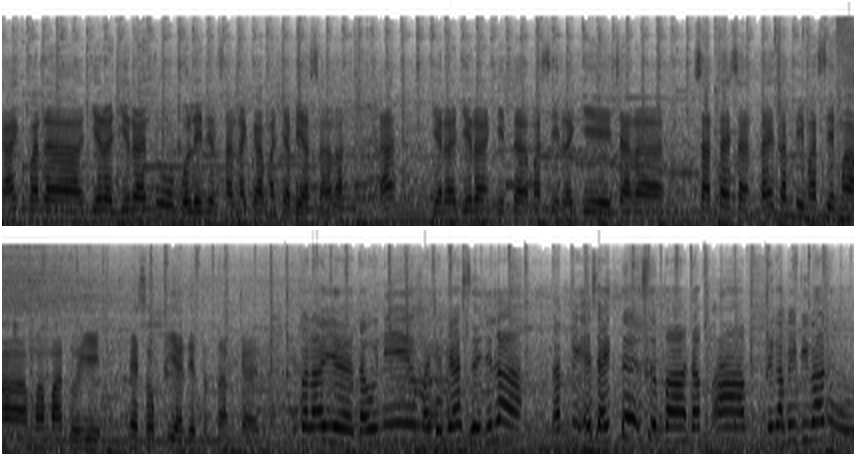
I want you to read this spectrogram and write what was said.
ha, kepada jiran-jiran tu boleh dilaksanakan macam biasalah. Ha? Jiran-jiran kita masih lagi cara santai-santai tapi masih mematuhi SOP yang ditetapkan. Pelaya tahun ni macam biasa je lah. Tapi excited sebab uh, dengan baby baru.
